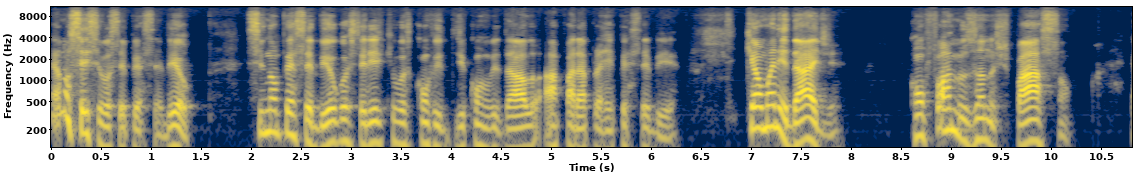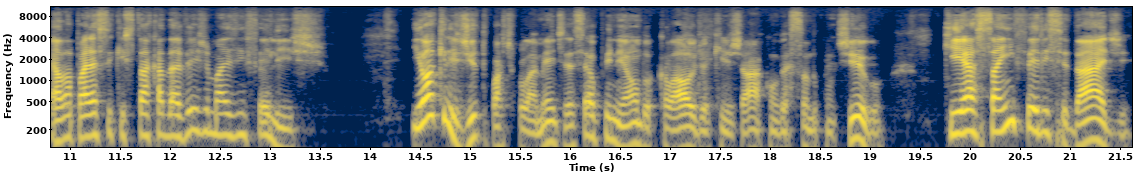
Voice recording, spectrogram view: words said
Eu não sei se você percebeu. Se não percebeu, eu gostaria de convidá-lo a parar para reperceber. Que a humanidade, conforme os anos passam, ela parece que está cada vez mais infeliz. E eu acredito, particularmente, essa é a opinião do Cláudio aqui já conversando contigo, que essa infelicidade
